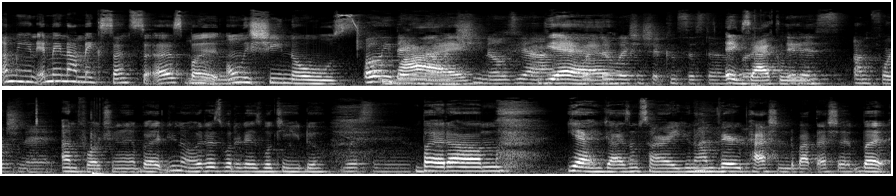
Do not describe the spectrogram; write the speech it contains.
I mean it may not make sense to us but mm-hmm. only she knows only why. she knows, yeah. Yeah. What the relationship consists of. Exactly. It is unfortunate. Unfortunate, but you know, it is what it is. What can you do? Listen. But um yeah, you guys, I'm sorry. You know, I'm very passionate about that shit. But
